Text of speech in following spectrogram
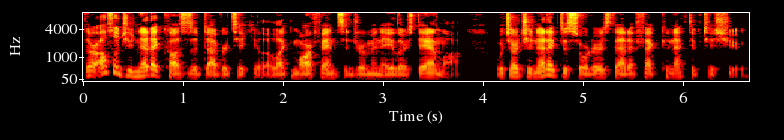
There are also genetic causes of diverticula, like Marfan syndrome and Ehlers Danlos, which are genetic disorders that affect connective tissue.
